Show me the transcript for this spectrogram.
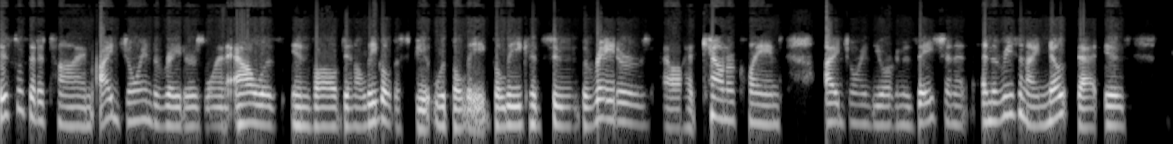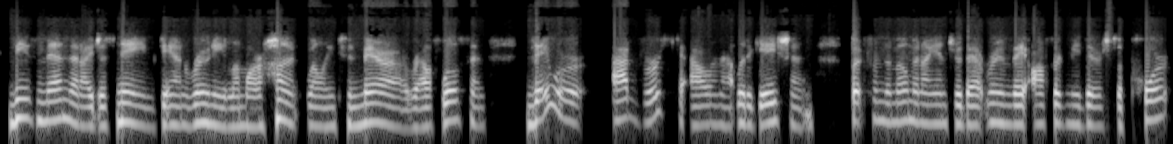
this was at a time I joined the Raiders when Al was involved in a legal dispute with the league. The league had sued the Raiders. Al had counterclaimed. I joined the organization, and, and the reason I note that is these men that I just named, Dan Rooney, Lamar Hunt, Wellington Mara, Ralph Wilson, they were adverse to Al in that litigation. But from the moment I entered that room, they offered me their support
